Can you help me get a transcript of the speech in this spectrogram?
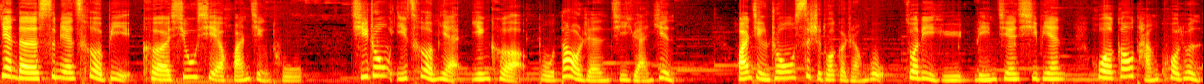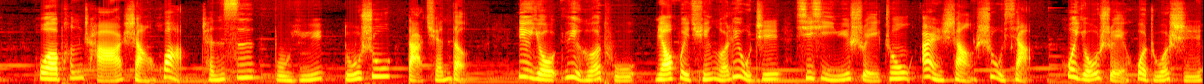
砚的四面侧壁刻修谢环景图，其中一侧面阴刻卜道人及原印。环景中四十多个人物坐立于林间溪边，或高谈阔论，或烹茶、赏画、沉思、捕鱼、读书、打拳等。另有玉鹅图，描绘群鹅六只嬉戏于水中、岸上、树下，或游水，或啄食，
